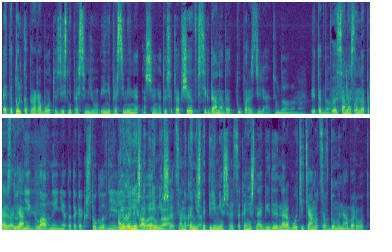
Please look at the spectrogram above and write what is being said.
это только про работу, здесь не про семью и не про семейные отношения. То есть это вообще всегда надо тупо разделять. Да, да, да. Это Да, самое основное понял. То есть правило. тут Я- не главный нет, это как что главнее, Оно, левая или конечно, правая рука, перемешивается. Оно, типа, конечно, да? перемешивается. Конечно, обиды на работе тянутся в дом и наоборот.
